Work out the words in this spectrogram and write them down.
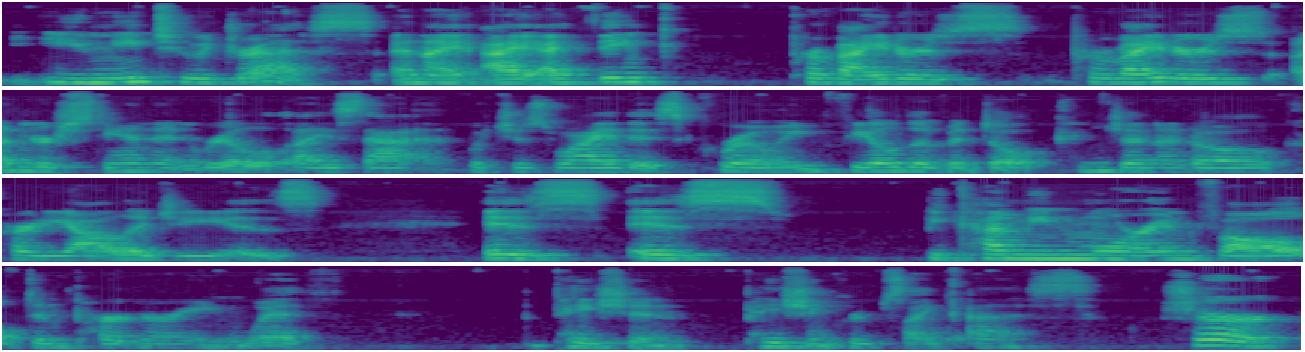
you need to address. And I, I, I think providers providers understand and realize that, which is why this growing field of adult congenital cardiology is is is becoming more involved in partnering with patient patient groups like us. sure.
